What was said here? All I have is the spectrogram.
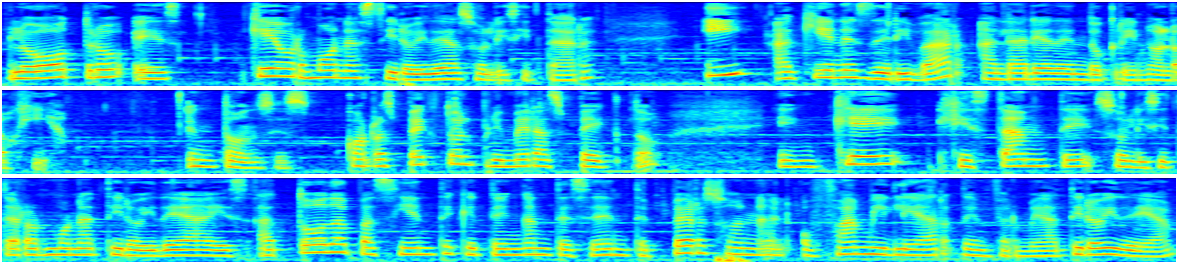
Lo otro es qué hormonas tiroideas solicitar y a quiénes derivar al área de endocrinología. Entonces, con respecto al primer aspecto, ¿en qué gestante solicitar hormona tiroidea es a toda paciente que tenga antecedente personal o familiar de enfermedad tiroidea,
